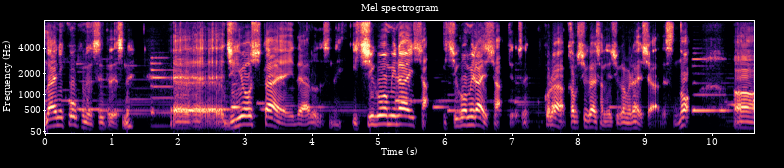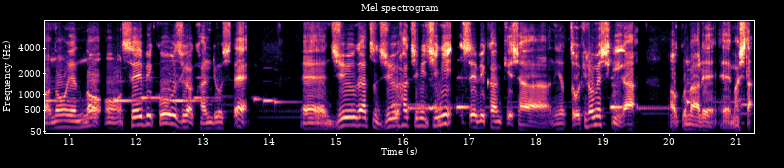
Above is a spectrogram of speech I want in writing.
第2校区についてですね、えー、事業主体であるですね、いちご未来社、いちご未来社っていうですね、これは株式会社のいちご未来社ですの、農園の整備工事が完了して、えー、10月18日に整備関係者によってお披露目式が行われました。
